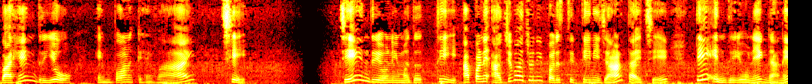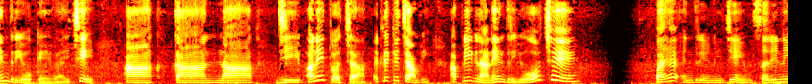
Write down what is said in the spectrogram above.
બાહેન્દ્રિયો એમ પણ કહેવાય છે. જે ઇન્દ્રિયોની મદદથી આપણને આજુબાજુની પરિસ્થિતિની જાણ થાય છે, તે ઇન્દ્રિયોને જ્ઞાનેન્દ્રિયો કહેવાય છે. આંખ, કાન, નાક, જીભ અને ત્વચા, એટલે કે ચામડી, આપણી જ્ઞાનેન્દ્રિયો છે. બાહ્ય ઇન્દ્રિયની જેમ શરીરની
